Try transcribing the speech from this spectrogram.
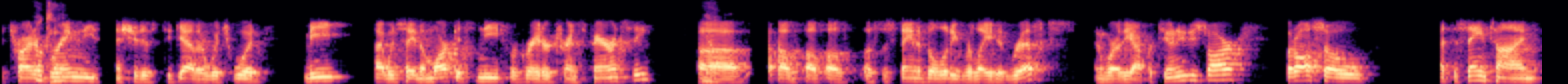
to try to okay. bring these initiatives together, which would meet, I would say, the market's need for greater transparency yeah. uh, of, of, of, of sustainability related risks and where the opportunities are, but also at the same time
